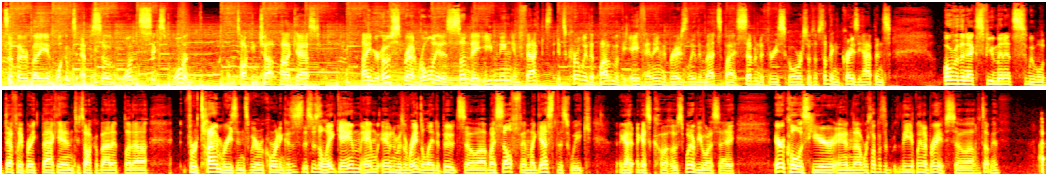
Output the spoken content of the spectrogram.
What's up, everybody, and welcome to episode 161 of the Talking Chop podcast. I am your host, Brad Rowland. It is Sunday evening. In fact, it's currently the bottom of the eighth inning. The Braves lead the Mets by a 7 to 3 score. So, if something crazy happens over the next few minutes, we will definitely break back in to talk about it. But uh, for time reasons, we are recording because this, this was a late game and, and there was a rain delay to boot. So, uh, myself and my guest this week, I guess co host, whatever you want to say, Eric Cole is here, and uh, we're talking about the, the Atlanta Braves. So, uh, what's up, man?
